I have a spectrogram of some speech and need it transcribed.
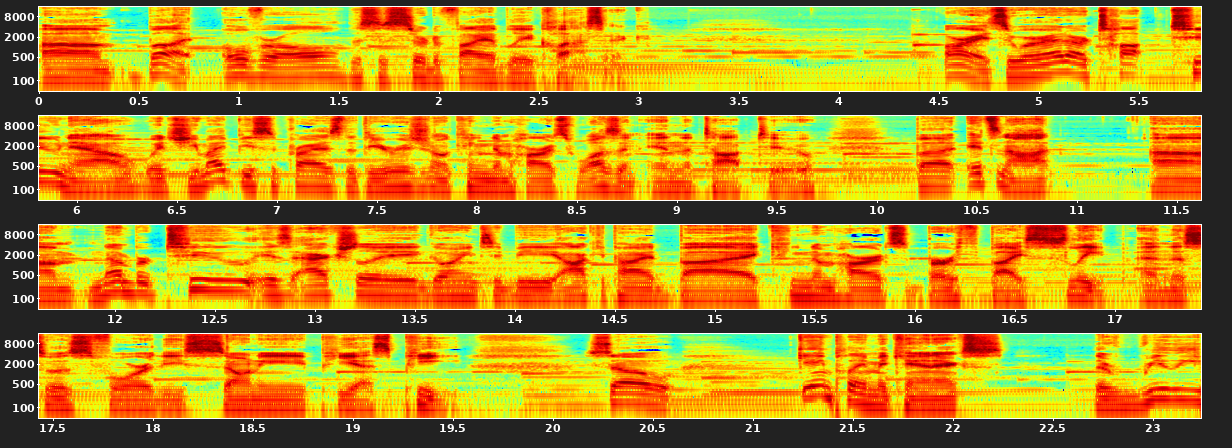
Um, but overall, this is certifiably a classic. All right, so we're at our top two now, which you might be surprised that the original Kingdom Hearts wasn't in the top two, but it's not. Um, number two is actually going to be occupied by Kingdom Hearts Birth by Sleep, and this was for the Sony PSP. So, gameplay mechanics, the really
